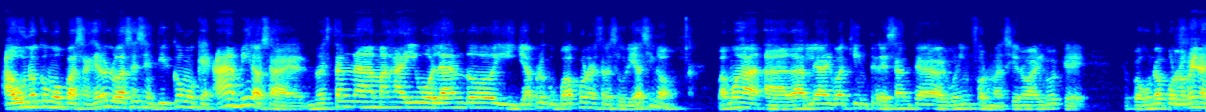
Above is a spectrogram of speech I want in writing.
a uno como pasajero lo hace sentir como que, ah, mira, o sea, no están nada más ahí volando y ya preocupados por nuestra seguridad, sino vamos a, a darle algo aquí interesante, alguna información o algo que, pues uno por lo menos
